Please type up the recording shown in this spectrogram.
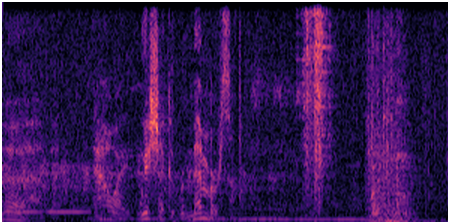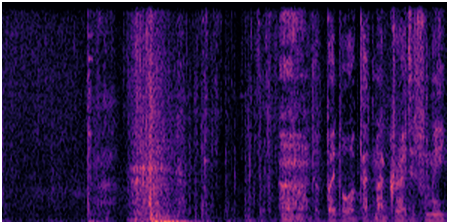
Ah, but now I wish I could remember some paperwork that man created for me.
